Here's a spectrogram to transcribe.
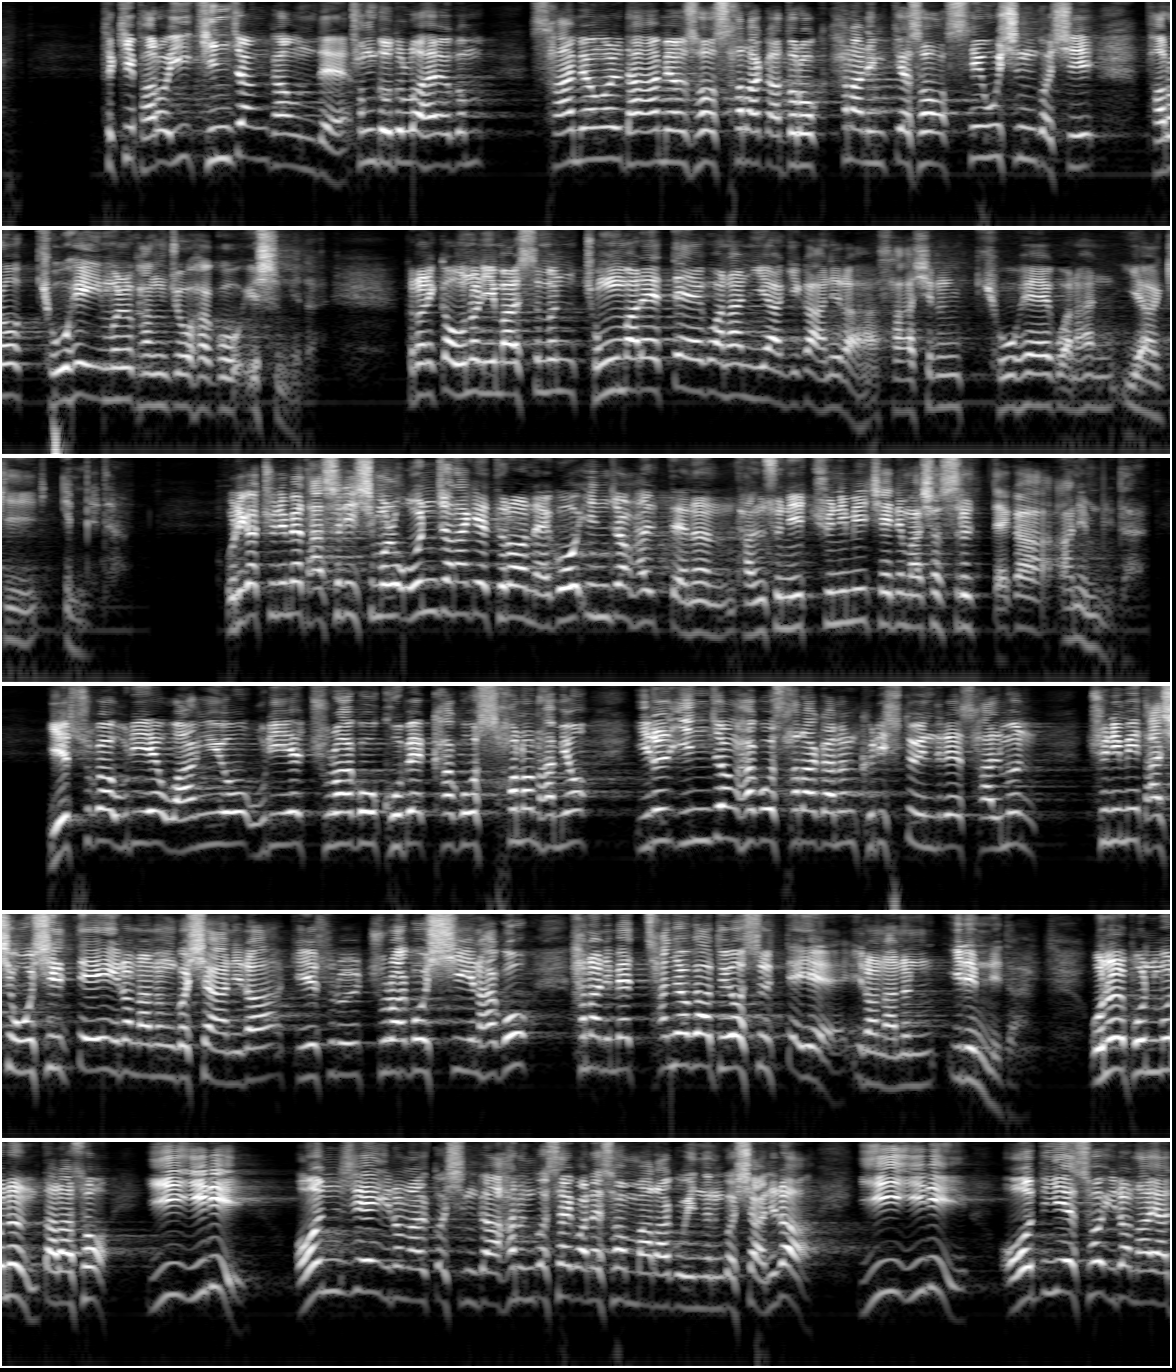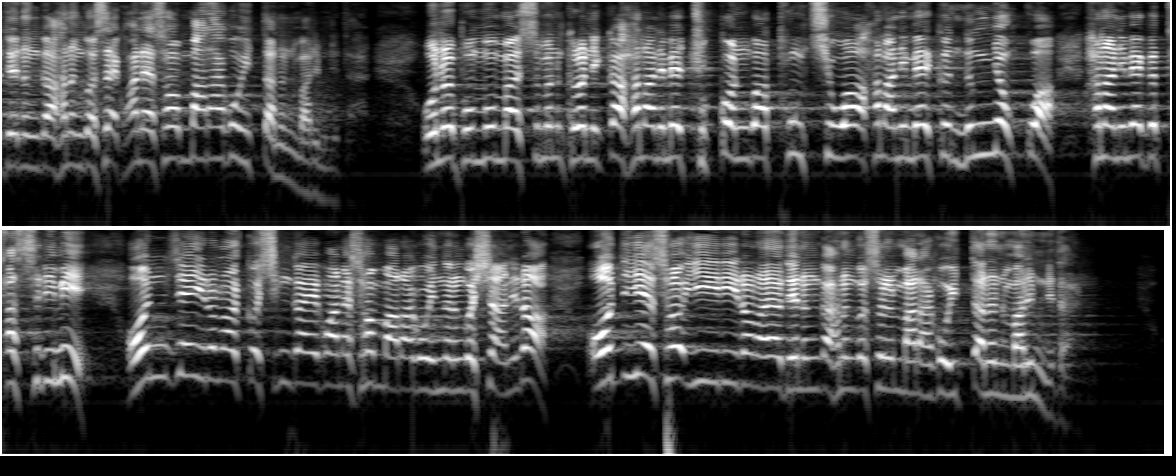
특히 바로 이 긴장 가운데 성도들로 하여금 사명을 다하면서 살아가도록 하나님께서 세우신 것이 바로 교회임을 강조하고 있습니다. 그러니까 오늘 이 말씀은 종말의 때에 관한 이야기가 아니라 사실은 교회에 관한 이야기입니다. 우리가 주님의 다스리심을 온전하게 드러내고 인정할 때는 단순히 주님이 재림하셨을 때가 아닙니다. 예수가 우리의 왕이요, 우리의 주라고 고백하고 선언하며 이를 인정하고 살아가는 그리스도인들의 삶은 주님이 다시 오실 때에 일어나는 것이 아니라 예수를 주라고 시인하고 하나님의 자녀가 되었을 때에 일어나는 일입니다. 오늘 본문은 따라서 이 일이 언제 일어날 것인가 하는 것에 관해서 말하고 있는 것이 아니라 이 일이 어디에서 일어나야 되는가 하는 것에 관해서 말하고 있다는 말입니다. 오늘 본문 말씀은 그러니까 하나님의 주권과 통치와 하나님의 그 능력과 하나님의 그 다스림이 언제 일어날 것인가에 관해서 말하고 있는 것이 아니라 어디에서 이 일이 일어나야 되는가 하는 것을 말하고 있다는 말입니다.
